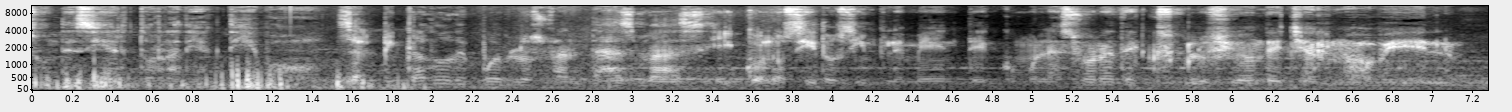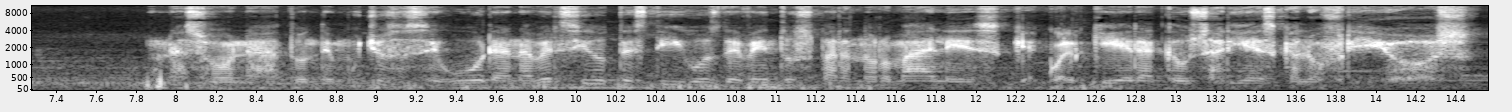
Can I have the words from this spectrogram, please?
es un desierto radiactivo, salpicado de pueblos fantasmas y conocido simplemente como la zona de exclusión de Chernóbil. Una zona donde muchos aseguran haber sido testigos de eventos paranormales que a cualquiera causaría escalofríos.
